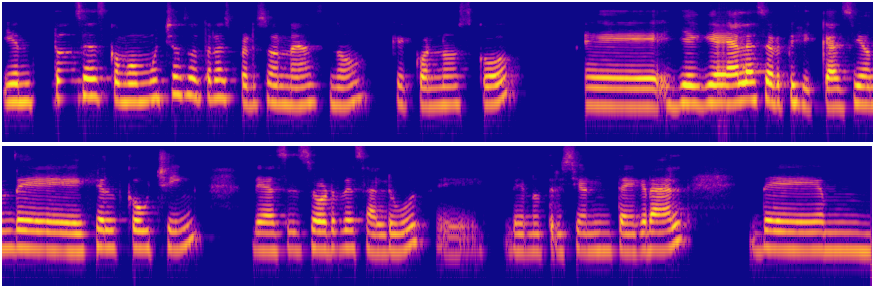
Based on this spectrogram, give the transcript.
Y entonces, como muchas otras personas, ¿no? Que conozco, eh, llegué a la certificación de Health Coaching de asesor de salud, eh, de nutrición integral, de, mm,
